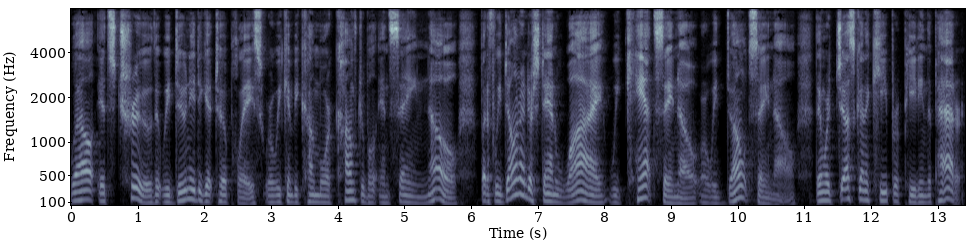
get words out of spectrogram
Well, it's true that we do need to get to a place where we can become more comfortable in saying no. But if we don't understand why we can't say no or we don't say no, then we're just going to keep repeating the pattern.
